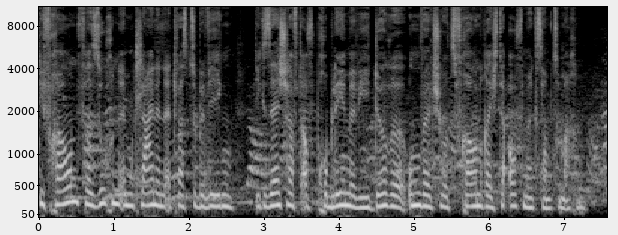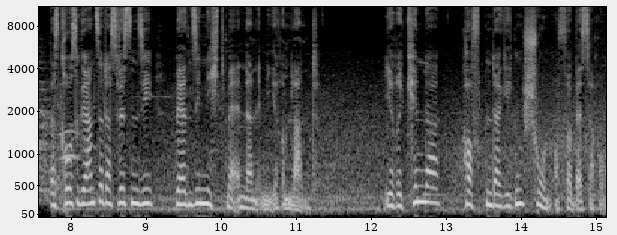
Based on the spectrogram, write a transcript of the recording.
Die Frauen versuchen im Kleinen etwas zu bewegen, die Gesellschaft auf Probleme wie Dürre, Umweltschutz, Frauenrechte aufmerksam zu machen. Das große Ganze, das wissen sie, werden sie nicht mehr ändern in ihrem Land. Ihre Kinder hofften dagegen schon auf Verbesserung.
